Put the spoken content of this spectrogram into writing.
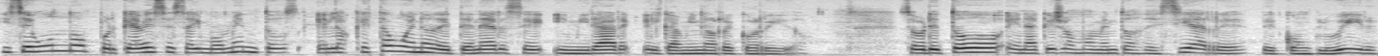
Y segundo, porque a veces hay momentos en los que está bueno detenerse y mirar el camino recorrido. Sobre todo en aquellos momentos de cierre, de concluir.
